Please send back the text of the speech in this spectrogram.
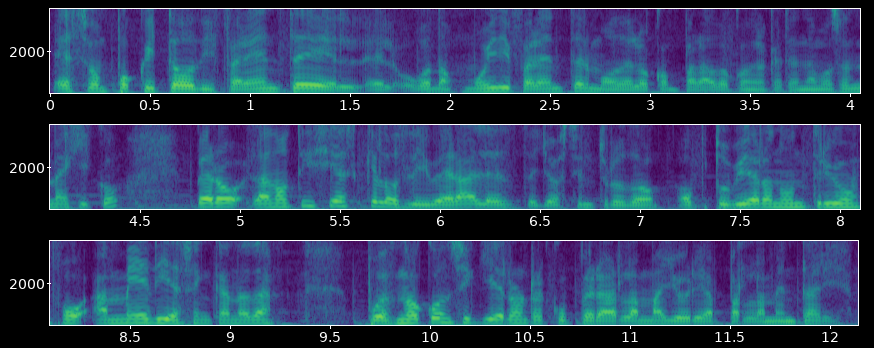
Es un poquito diferente, bueno, muy diferente el modelo comparado con el que tenemos en México, pero la noticia es que los liberales de Justin Trudeau obtuvieron un triunfo a medias en Canadá, pues no consiguieron recuperar la mayoría parlamentaria.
